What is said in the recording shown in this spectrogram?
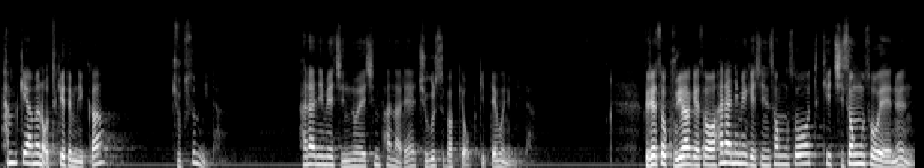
함께 하면 어떻게 됩니까? 죽습니다. 하나님의 진노의 심판 아래 죽을 수밖에 없기 때문입니다. 그래서 구약에서 하나님이 계신 성소, 특히 지성소에는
